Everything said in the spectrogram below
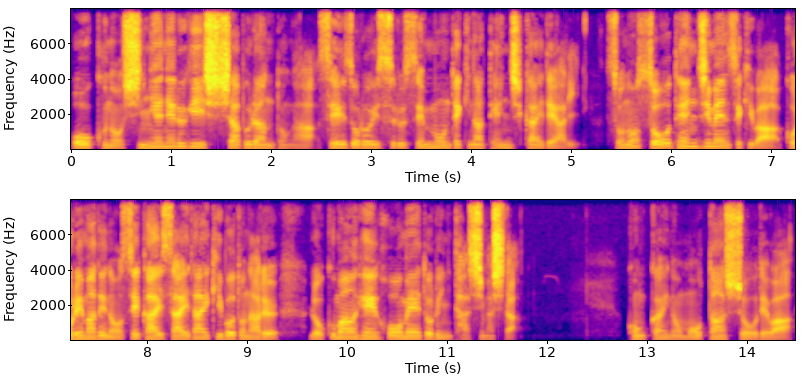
多くの新エネルギー車ブランドが勢ぞろいする専門的な展示会でありその総展示面積はこれまでの世界最大規模となる6万平方メートルに達しました。今回のモーターショーでは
